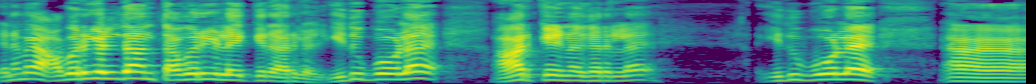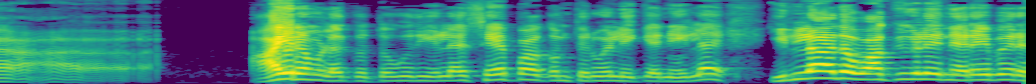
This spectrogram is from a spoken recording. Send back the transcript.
எனவே அவர்கள் தான் தவறு இழைக்கிறார்கள். இதுபோல் ஆர்கே நகரில் இதுபோல் ஆயிரம் விளக்கு தொகுதியில் சேப்பாக்கம் திருவல்லிக்கேணியில் இல்லாத வாக்குகளை நிறைய பேர்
